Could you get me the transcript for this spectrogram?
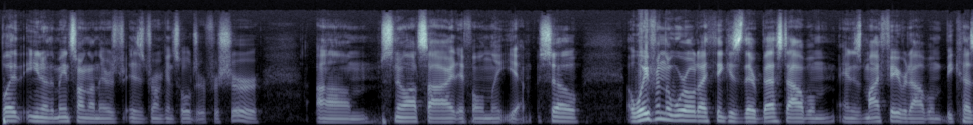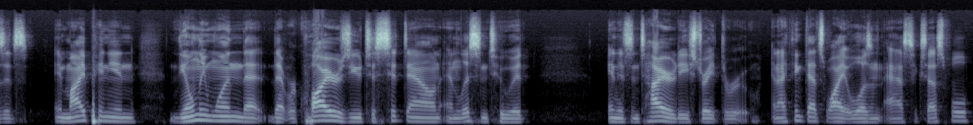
But, you know, the main song on there is, is Drunken Soldier for sure. Um, Snow Outside, If Only. Yeah. So, Away from the World, I think, is their best album and is my favorite album because it's, in my opinion, the only one that, that requires you to sit down and listen to it in its entirety straight through. And I think that's why it wasn't as successful.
